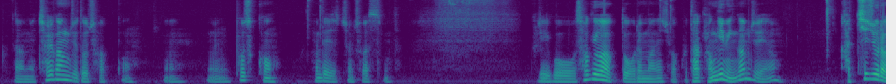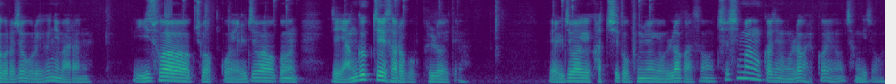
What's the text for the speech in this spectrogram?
그 다음에 철강주도 좋았고 네, 포스코, 현대제철 좋았습니다. 그리고 석유화학도 오랜만에 좋았고 다 경기 민감주예요. 가치주라 그러죠. 우리 흔히 말하는 이수화학 좋았고 LG화학은 이제 양극재사라고 불러야 돼요. LG화학의 가치도 분명히 올라가서 70만 원까지는 올라갈 거예요. 장기적으로.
